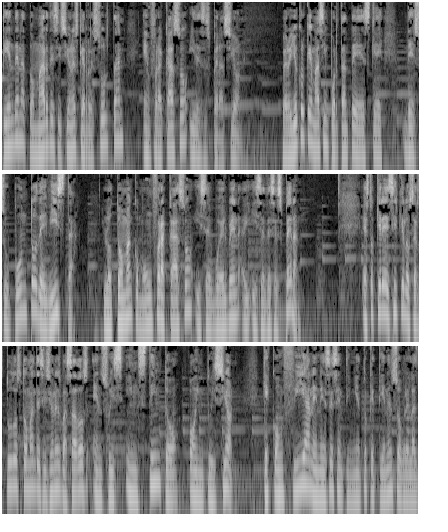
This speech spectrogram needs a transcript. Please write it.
tienden a tomar decisiones que resultan en fracaso y desesperación. Pero yo creo que más importante es que de su punto de vista lo toman como un fracaso y se vuelven y se desesperan. Esto quiere decir que los certudos toman decisiones basadas en su instinto o intuición, que confían en ese sentimiento que tienen sobre las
